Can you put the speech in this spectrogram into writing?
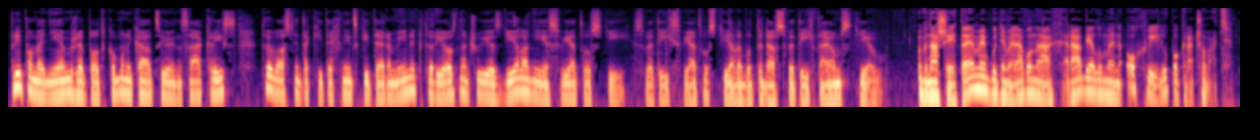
Pripomeniem, že pod komunikáciu in sacris to je vlastne taký technický termín, ktorý označuje zdieľanie sviatostí, svetých sviatostí alebo teda svetých tajomstiev. V našej téme budeme na vlnách Rádia Lumen o chvíľu pokračovať.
